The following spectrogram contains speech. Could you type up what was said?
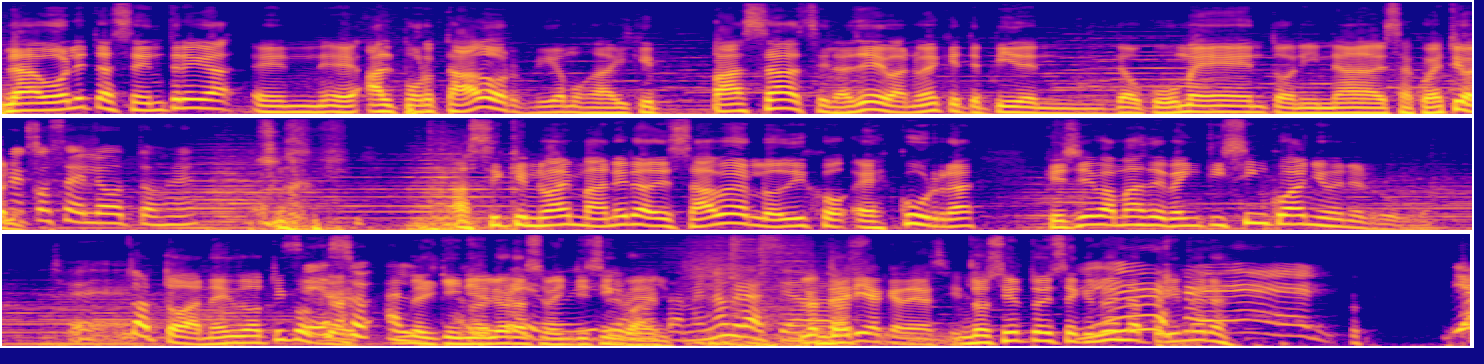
La boleta se entrega en, eh, al portador, digamos, al que pasa, se la lleva. No es que te piden documento ni nada de esas Una cuestiones. cosa de lotos, ¿eh? Así que no hay manera de saberlo, dijo Escurra, que lleva más de 25 años en el rubro. Che. Dato anecdótico Sí, que eso al- el quinielero hace al 25 ruido, años. También, no, gracias. Lo tenía que decir. Lo cierto dice que no es la primera. Bien.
